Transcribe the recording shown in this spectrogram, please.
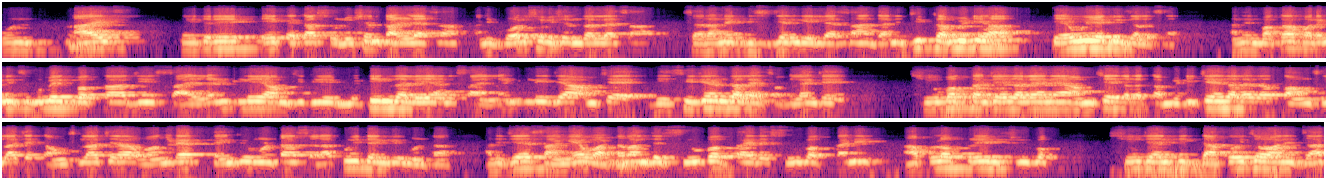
पूण आयज खंय तरी एक एका सोल्युशन काडलें आसा आनी बरें सोल्युशन जाल्लें आसा सरान एक डिसिजन घेतलें आसा आनी जी कमिटी आहा तेवूय एग्री जालें आसा आनी म्हाका खऱ्यांनीच उमेद भोगता जी सायलंटली आमची जी मिटींग जाली आनी सायलंटली जे आमचे डिसिजन जाले सगळ्यांचे शिवभक्तांचे जाले आनी आमचे जाल्यार कमिटीचे जाले कावन्सिलाचे कावन्सिलाच्या वांगड्याक थँक्यू म्हणटा सराकूय थँक्यू म्हणटा आनी जे सांगे वाठारांत जे शिवभक्त आहाय शिव शिवभक्तांनी आपलो प्रेम शिवभक्त शिवजयंतीक दाखोवचो आनी जात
